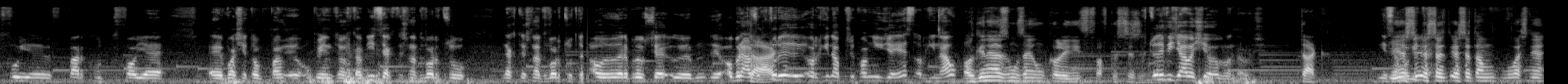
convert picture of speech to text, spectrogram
twój, e, w parku twoje e, właśnie tą e, upamiętnioną tablicę, jak też na dworcu, jak też na dworcu te, reprodukcję obrazu, Tak. który oryginał, przypomnij gdzie jest, oryginał, Oryginał z Muzeum Kolejnictwa w Kościerzynie. który widziałeś i oglądałeś. Tak. Jeszcze, jeszcze, jeszcze tam właśnie y,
